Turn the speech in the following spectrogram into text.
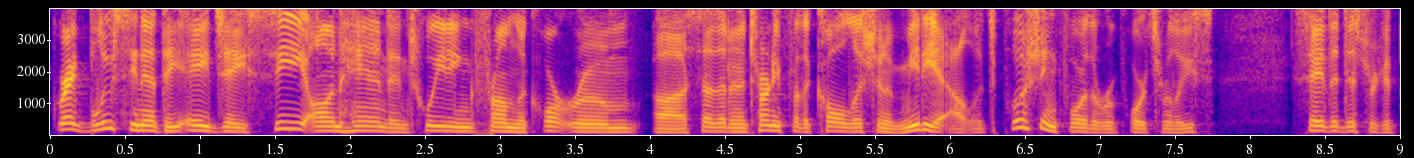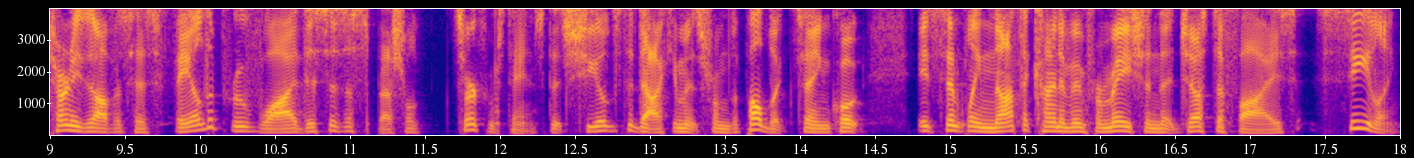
Greg Bluestein at the AJC on hand and tweeting from the courtroom uh, said that an attorney for the coalition of media outlets pushing for the report's release say the district attorney's office has failed to prove why this is a special circumstance that shields the documents from the public, saying, quote, it's simply not the kind of information that justifies sealing.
